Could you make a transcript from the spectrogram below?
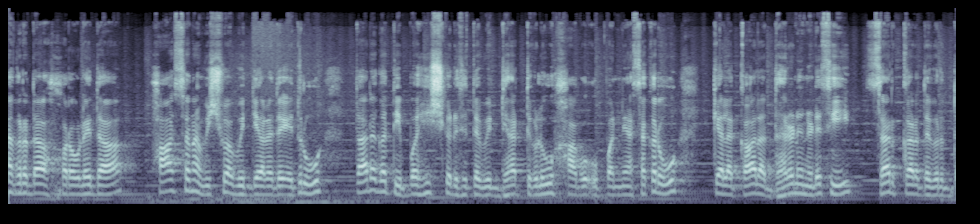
ನಗರದ ಹೊರವಲಯದ ಹಾಸನ ವಿಶ್ವವಿದ್ಯಾಲಯದ ಎದುರು ತರಗತಿ ಬಹಿಷ್ಕರಿಸಿದ ವಿದ್ಯಾರ್ಥಿಗಳು ಹಾಗೂ ಉಪನ್ಯಾಸಕರು ಕೆಲ ಕಾಲ ಧರಣಿ ನಡೆಸಿ ಸರ್ಕಾರದ ವಿರುದ್ಧ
